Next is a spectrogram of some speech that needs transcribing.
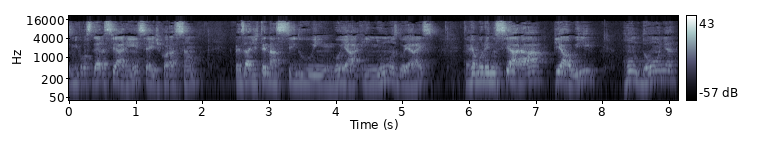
me considero cearense aí de coração, apesar de ter nascido em Goiás, em Umas, Goiás. Então já morei no Ceará, Piauí, Rondônia,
